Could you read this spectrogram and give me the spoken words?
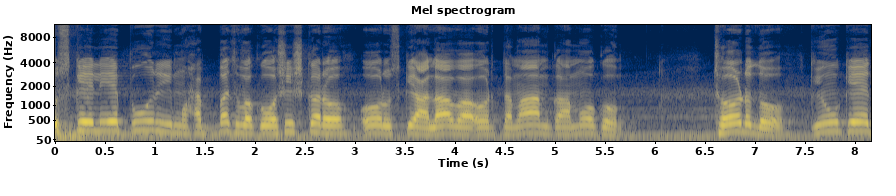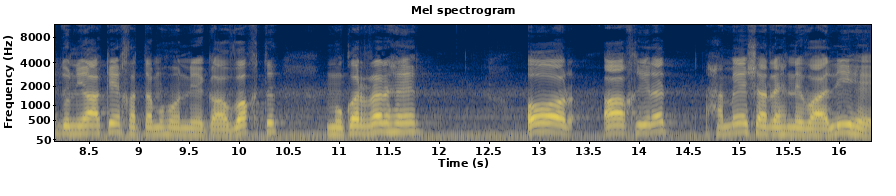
उसके लिए पूरी मोहब्बत व कोशिश करो और उसके अलावा और तमाम कामों को छोड़ दो। क्योंकि दुनिया के ख़त्म होने का वक्त मुकर्र है और आखिरत हमेशा रहने वाली है?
